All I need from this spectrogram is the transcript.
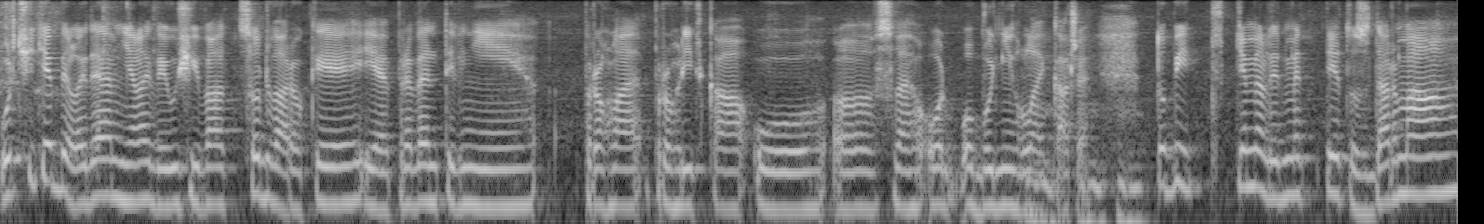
určitě by lidé měli využívat co dva roky je preventivní prohle, prohlídka u uh, svého obvodního hmm, lékaře. Mm, mm, mm. To být těmi lidmi, je to zdarma,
